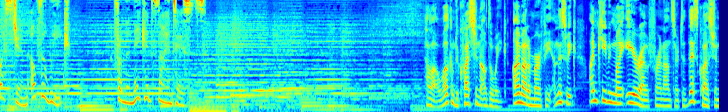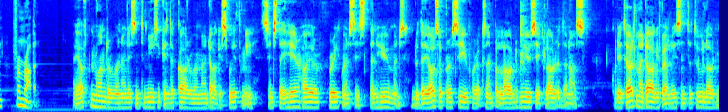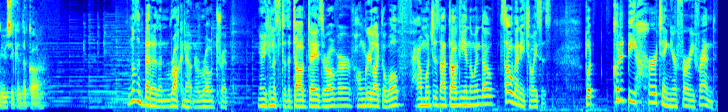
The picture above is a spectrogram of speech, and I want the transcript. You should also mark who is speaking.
Speaker 1: Question of the Week from the Naked Scientists.
Speaker 2: Hello, welcome to Question of the Week. I'm Adam Murphy, and this week I'm keeping my ear out for an answer to this question from Robin.
Speaker 3: I often wonder when I listen to music in the car when my dog is with me, since they hear higher frequencies than humans, do they also perceive, for example, loud music louder than us? Could it hurt my dog if I listen to too loud music in the car?
Speaker 2: Nothing better than rocking out on a road trip. You know, you can listen to The Dog Days Are Over, Hungry Like the Wolf, How Much Is That Doggy in the Window? So many choices. But could it be hurting your furry friend?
